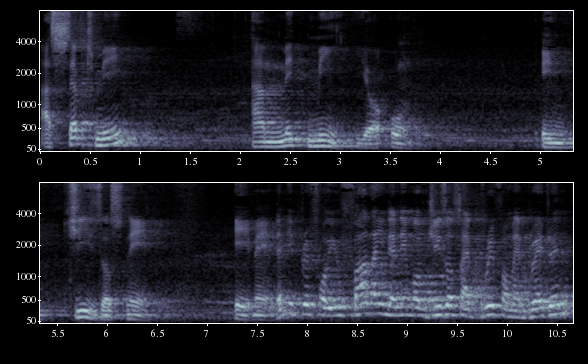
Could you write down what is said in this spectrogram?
Accept me and make me your own. In Jesus' name, amen. Let me pray for you. Father, in the name of Jesus, I pray for my brethren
